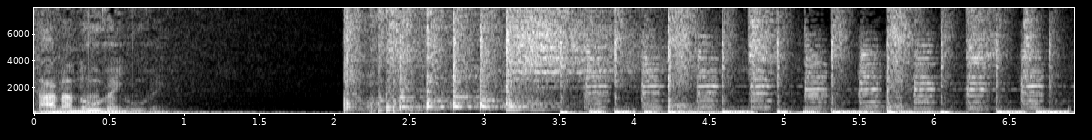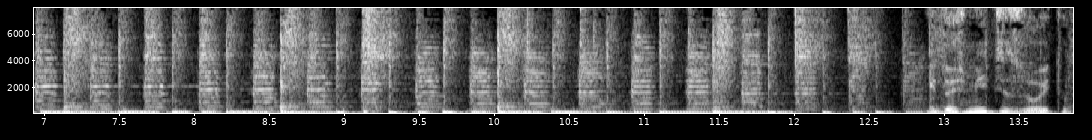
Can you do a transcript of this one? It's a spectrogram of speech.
Tá na nuvem. Em 2018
